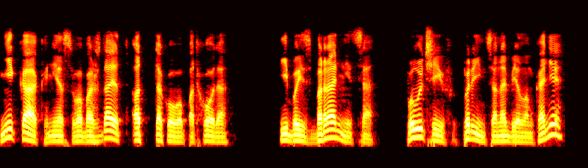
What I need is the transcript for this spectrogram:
никак не освобождает от такого подхода, ибо избранница, получив принца на белом коне,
